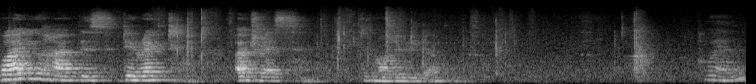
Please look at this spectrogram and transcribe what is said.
Why do you have this direct address to the modern reader? Well,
